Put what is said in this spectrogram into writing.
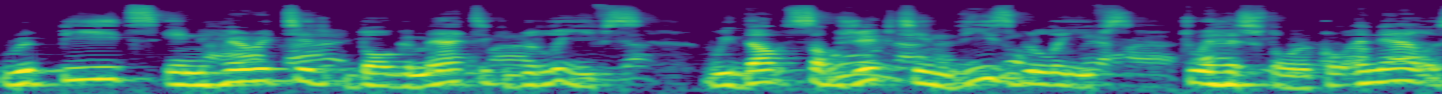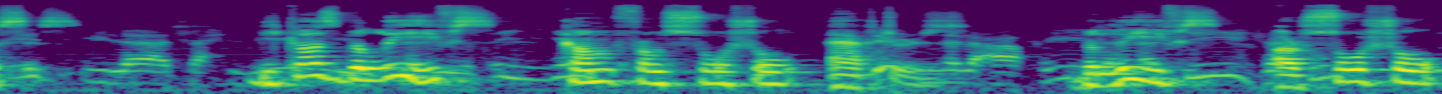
repeats inherited dogmatic beliefs without subjecting these beliefs to a historical analysis. Because beliefs come from social actors, beliefs are social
